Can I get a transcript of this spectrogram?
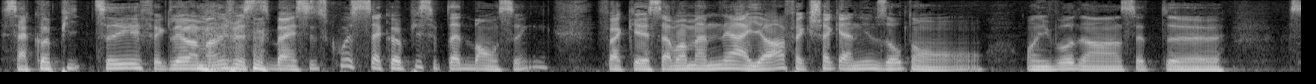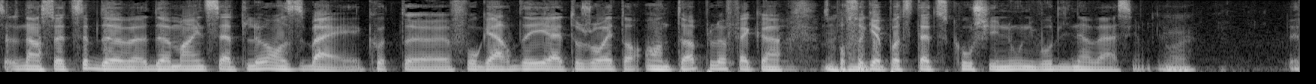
ça copie, tu sais. Fait que là, à un moment donné, je me suis dit, ben, c'est du quoi, si ça copie, c'est peut-être bon signe. Fait que ça va m'amener ailleurs. Fait que chaque année, nous autres, on, on y va dans cette. euh, dans ce type de, de mindset-là, on se dit, ben, écoute, euh, faut garder, à toujours être on top. Là, fait que euh, c'est pour ça qu'il n'y a pas de statu quo chez nous au niveau de l'innovation. Ouais.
